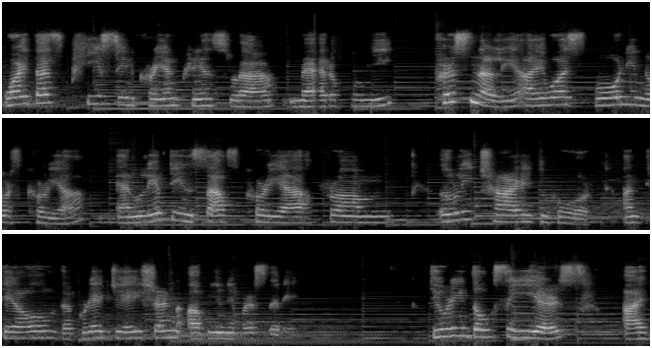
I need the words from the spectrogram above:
Why does peace in Korean Peninsula matter for me? Personally, I was born in North Korea and lived in South Korea from early childhood until the graduation of university. During those years, I,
